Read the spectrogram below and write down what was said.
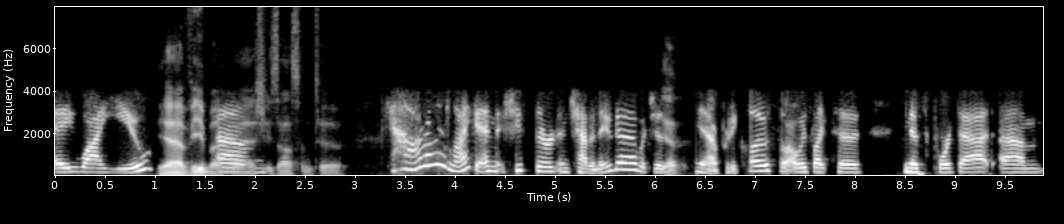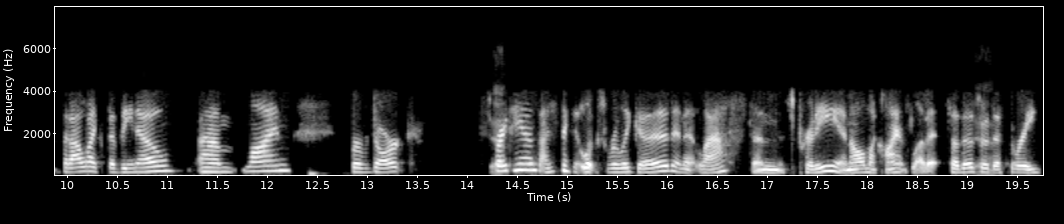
AYU. Yeah, Viva. Um, yeah, she's awesome too. Yeah, I really like it, and she's there in Chattanooga, which is yep. you know pretty close. So I always like to you know support that. Um, but I like the Vino um, line for dark spray yep. tans. I just think it looks really good and it lasts and it's pretty, and all my clients love it. So those yeah. are the three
